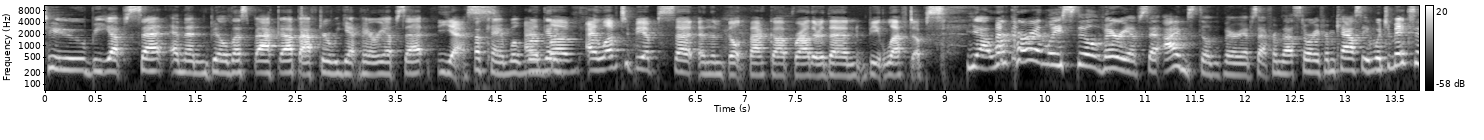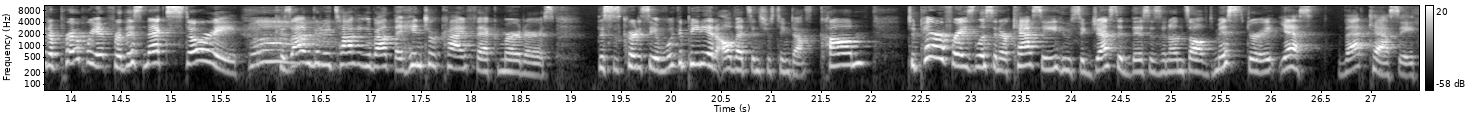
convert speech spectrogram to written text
to be upset and then build us back up after we get very upset? Yes. Okay, well, I we're gonna- love I love to be upset and then built back up rather than be left upset. Yeah, we're currently still very upset. I'm still very upset from that story from Cassie, which makes it appropriate for this next story. Because I'm going to be talking about the Hinterkaifeck murders. This is courtesy of Wikipedia and allthat'sinteresting.com. To paraphrase listener Cassie, who suggested this as an unsolved mystery, yes, that Cassie,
